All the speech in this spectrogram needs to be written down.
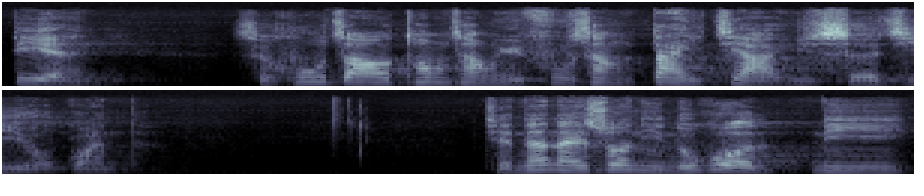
点，是呼召通常与付上代价与舍己有关的。简单来说，你如果你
